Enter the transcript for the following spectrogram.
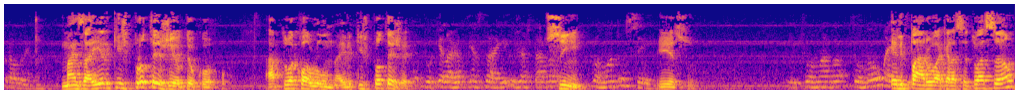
problema. mas aí ele quis proteger o teu corpo, a tua coluna, ele quis proteger. Porque ela já tinha saído, já estava Sim. formando um C. Isso. E formava, formou um. Ele parou aquela situação,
